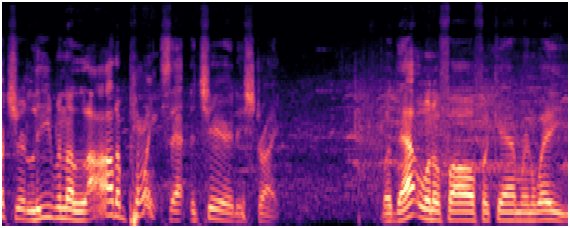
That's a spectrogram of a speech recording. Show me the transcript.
Archer leaving a lot of points at the charity stripe. But that one will fall for Cameron Wade.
